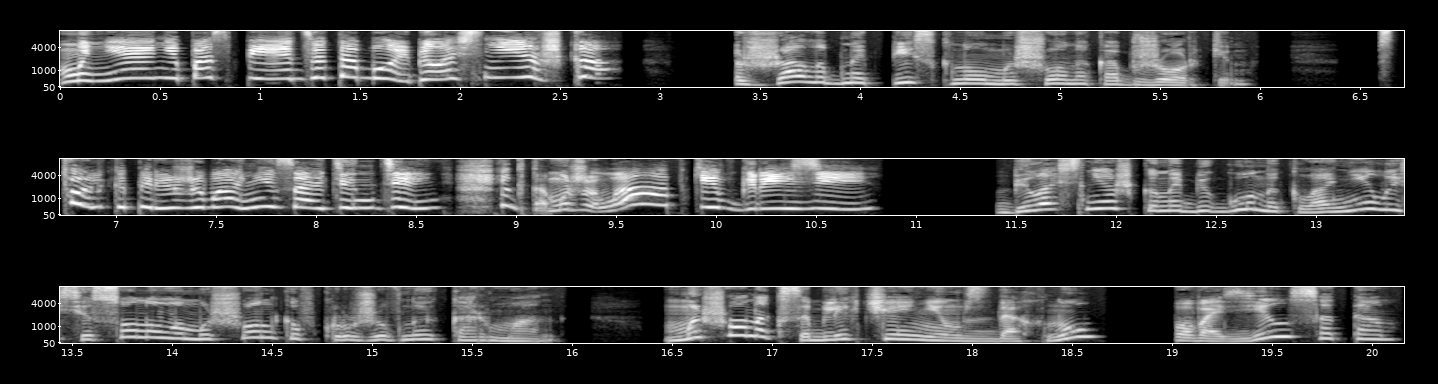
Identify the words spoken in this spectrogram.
«Мне не поспеть за тобой, Белоснежка!» Жалобно пискнул мышонок Обжоркин. «Столько переживаний за один день, и к тому же лапки в грязи!» Белоснежка на бегу наклонилась и сунула мышонка в кружевной карман. Мышонок с облегчением вздохнул, повозился там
